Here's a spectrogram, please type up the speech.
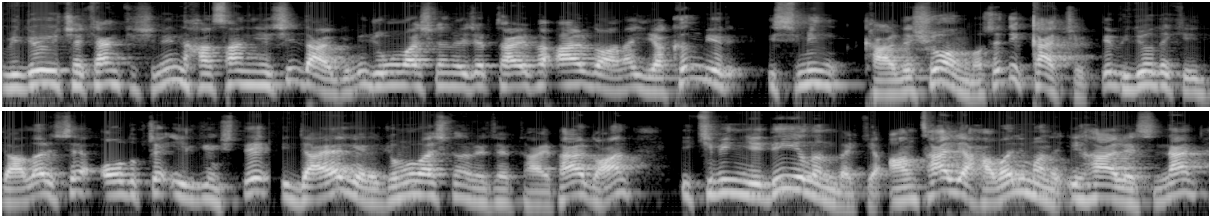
Videoyu çeken kişinin Hasan Yeşildağ gibi Cumhurbaşkanı Recep Tayyip Erdoğan'a yakın bir ismin kardeşi olması dikkat çekti. Videodaki iddialar ise oldukça ilginçti. İddiaya göre Cumhurbaşkanı Recep Tayyip Erdoğan 2007 yılındaki Antalya Havalimanı ihalesinden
